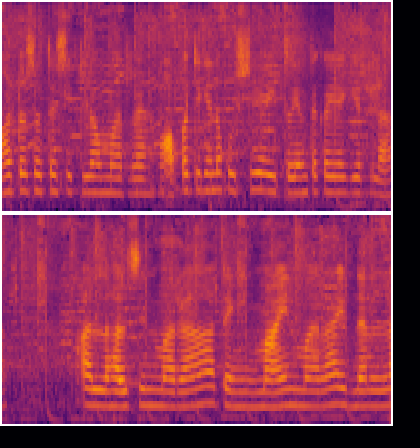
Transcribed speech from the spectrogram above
ಆಟೋ ಸತೆ ಸಿಕ್ಲ ಮರ್ರೆ. ಅಪ್ಪತ್ತಿಗೇನೋ ಖುಷಿ ಆಯಿತು ಎಂಥ ಕೈಯಾಗಿರಲ್ಲ ಅಲ್ಲಿ, ಹಲಸಿನ ಮರ ತೆಂಗ್ ಮಾವಿನ ಮರ ಇದನ್ನೆಲ್ಲ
